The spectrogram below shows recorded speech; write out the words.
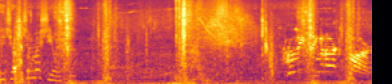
Recharging my shields. Releasing an arc star.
